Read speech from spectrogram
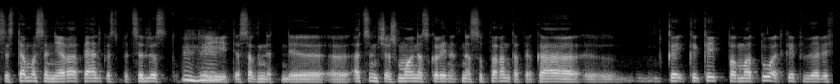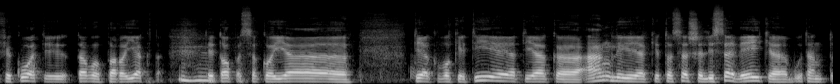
sistemose nėra pelkių specialistų. Mhm. Tai tiesiog net ne, atsiunčia žmonės, kurie net nesupranta, apie ką, e, kai, kai, kaip pamatuoti, kaip verifikuoti tavo projektą. Mhm. Tai to pasakoje tiek Vokietijoje, tiek Anglijoje, kitose šalyse veikia būtent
